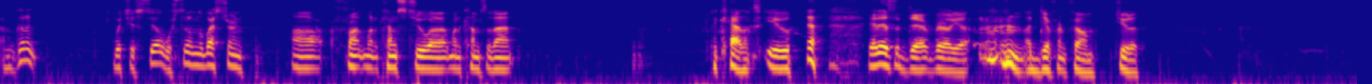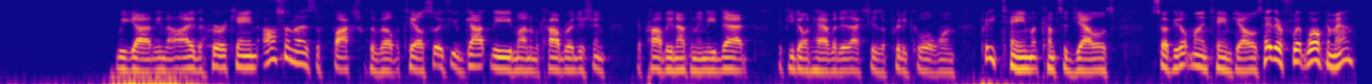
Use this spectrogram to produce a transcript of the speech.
I'm gonna, which is still we're still in the western uh, front when it comes to uh, when it comes to that. The looks ew. it is a di- very uh, a different film, Judith. We got In the Eye of the Hurricane, also known as The Fox with a Velvet Tail. So if you've got the Mondo Macabro edition, you're probably not going to need that. If you don't have it, it actually is a pretty cool one. Pretty tame when it comes to Giallos. So if you don't mind tame Giallos, hey there, Flip, welcome, man.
